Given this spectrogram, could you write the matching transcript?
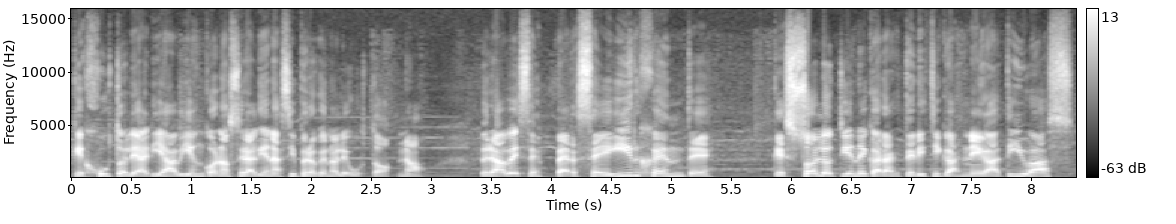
que justo le haría bien conocer a alguien así, pero que no le gustó. No. Pero a veces perseguir gente que solo tiene características negativas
